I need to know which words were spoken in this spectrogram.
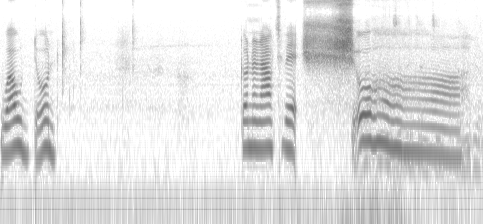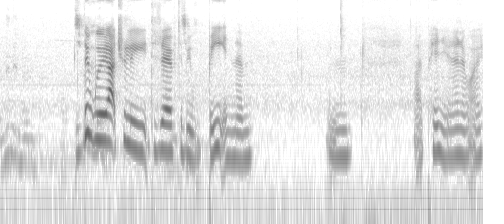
Well done. Gone out of it. Shh. Oh. I think we actually deserve to be beating them. In my opinion, anyway.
